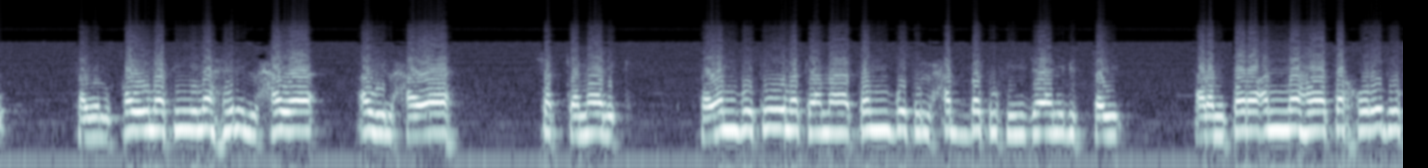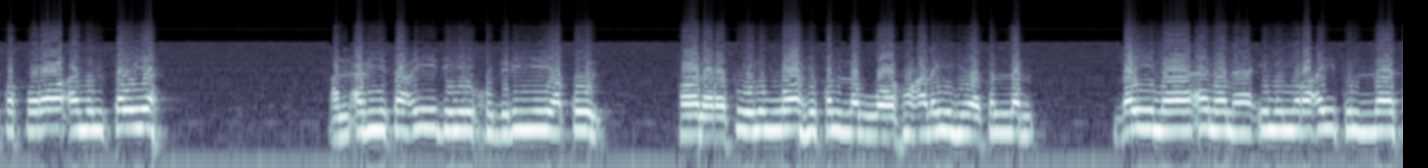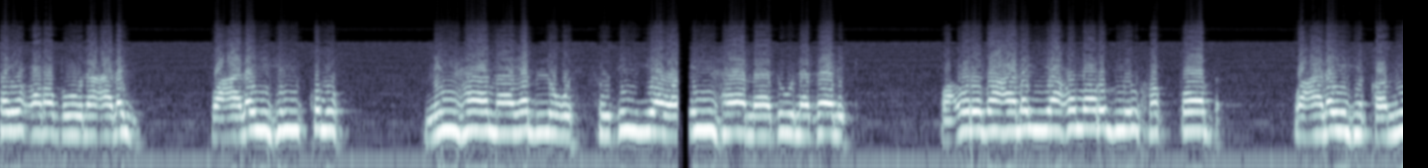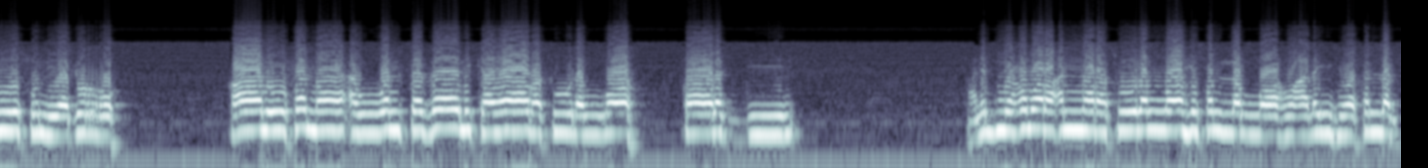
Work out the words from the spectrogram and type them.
فيلقون في نهر الحياء أو الحياة شك مالك فينبتون كما تنبت الحبة في جانب السيل. ألم تر أنها تخرج صفراء ملتوية عن أبي سعيد الخدري يقول قال رسول الله صلى الله عليه وسلم بينا أنا نائم رأيت الناس يعرضون علي وعليهم قمص منها ما يبلغ الثدي ومنها ما دون ذلك وعرض علي عمر بن الخطاب وعليه قميص يجره. قالوا فما أولت ذلك يا رسول الله؟ قال الدين. عن ابن عمر أن رسول الله صلى الله عليه وسلم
